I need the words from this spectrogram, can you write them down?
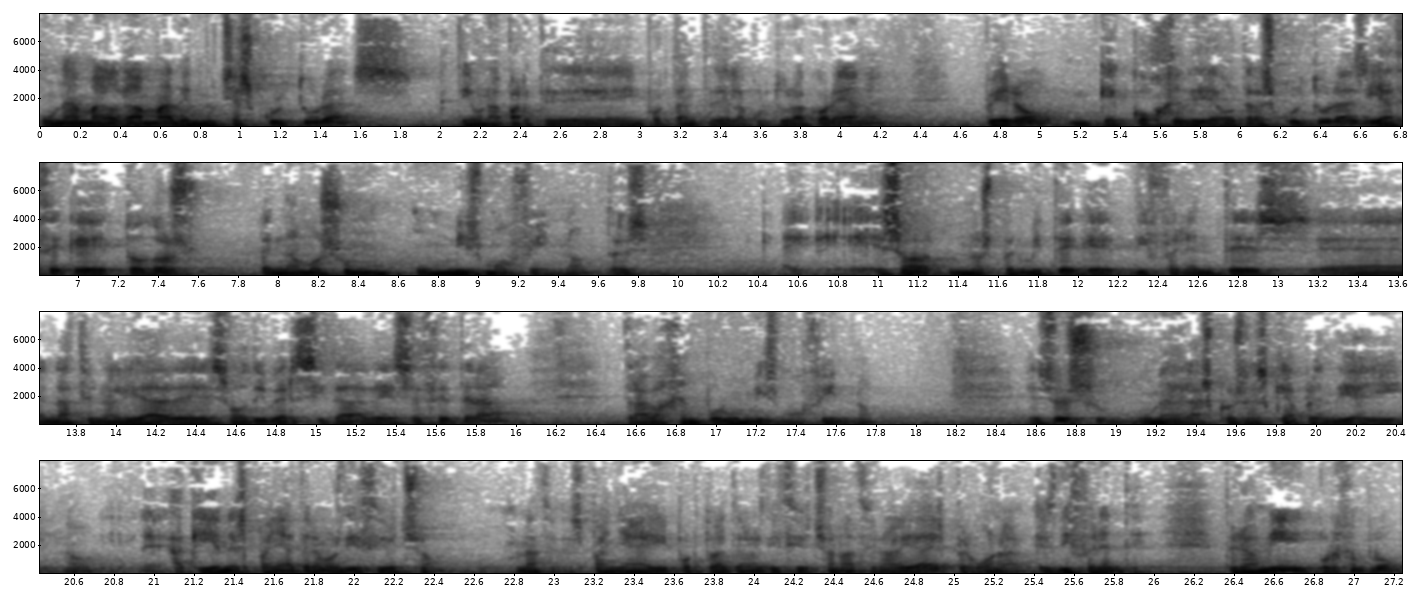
una amalgama de muchas culturas, que tiene una parte de, importante de la cultura coreana, pero que coge de otras culturas y hace que todos tengamos un, mismo fin. ¿no? Entonces, eso nos permite que diferentes eh, nacionalidades o diversidades, etcétera, trabajen por un mismo fin. ¿no? Eso es una de las cosas que aprendí allí. ¿no? Aquí en España tenemos 18, España y Portugal tenemos 18 nacionalidades, pero bueno, es diferente. Pero a mí, por ejemplo,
